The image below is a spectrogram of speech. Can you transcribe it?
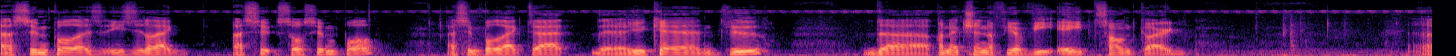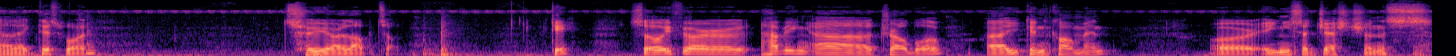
as simple as easy like as so simple as simple like that the, you can do the connection of your V8 sound card uh, like this one to your laptop. Okay? So if you're having uh, trouble uh, you can comment or any suggestions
